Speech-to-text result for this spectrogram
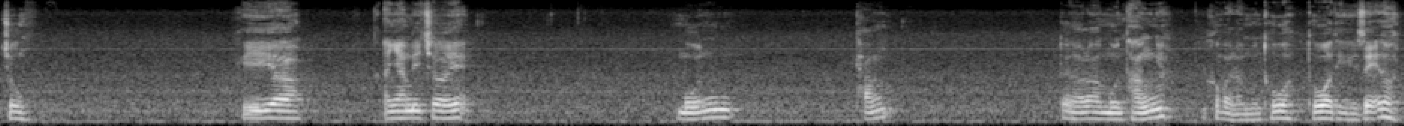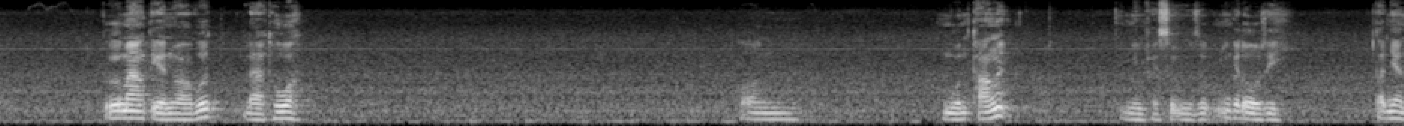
chung. Khi ờ, anh em đi chơi ấy, muốn thắng tôi nói là muốn thắng nhé không phải là muốn thua. Thua thì dễ thôi. Cứ mang tiền vào vứt là thua. Còn muốn thắng ấy thì mình phải sử dụng những cái đồ gì? Tất nhiên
